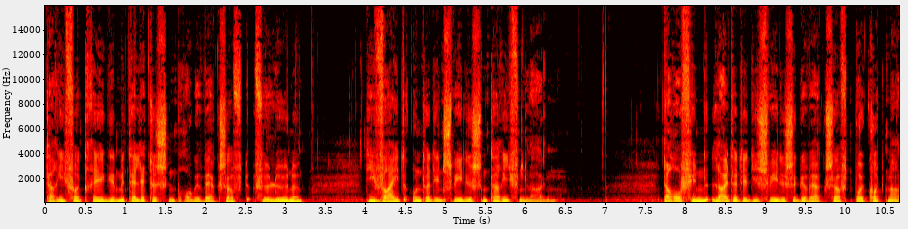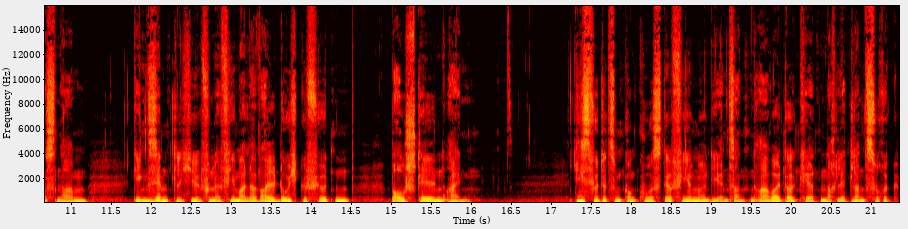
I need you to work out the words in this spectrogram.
Tarifverträge mit der lettischen Braugewerkschaft für Löhne, die weit unter den schwedischen Tarifen lagen. Daraufhin leitete die schwedische Gewerkschaft Boykottmaßnahmen gegen sämtliche von der Firma Laval durchgeführten Baustellen ein. Dies führte zum Konkurs der Firma, die entsandten Arbeiter kehrten nach Lettland zurück.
